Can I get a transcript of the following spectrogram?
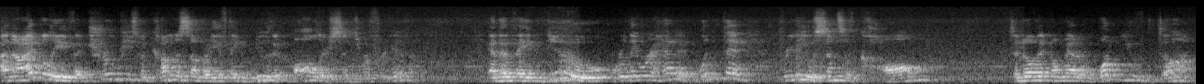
And I believe that true peace would come to somebody if they knew that all their sins were forgiven. And that they knew where they were headed. Wouldn't that bring you a sense of calm? To know that no matter what you've done,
